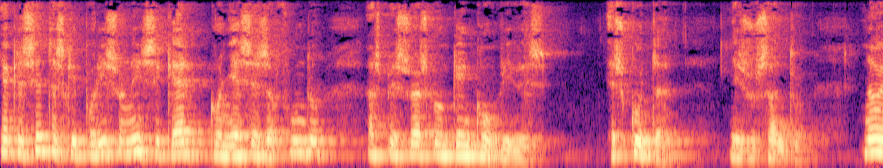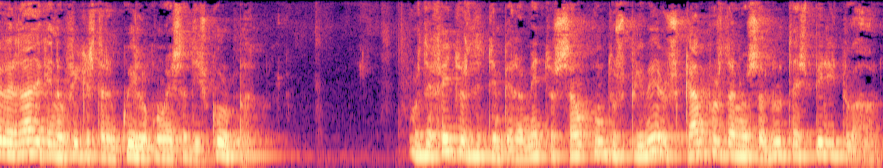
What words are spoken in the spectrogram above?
E acrescentas que por isso nem sequer conheces a fundo as pessoas com quem convives. Escuta, diz o santo, não é verdade que não ficas tranquilo com essa desculpa? Os defeitos de temperamento são um dos primeiros campos da nossa luta espiritual.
